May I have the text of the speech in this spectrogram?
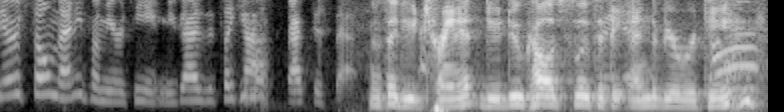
there's so many from your team. You guys, it's like you yeah. must practice that. I'm gonna say, do you train it? Do you do college salutes at the end of your routine? Uh,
